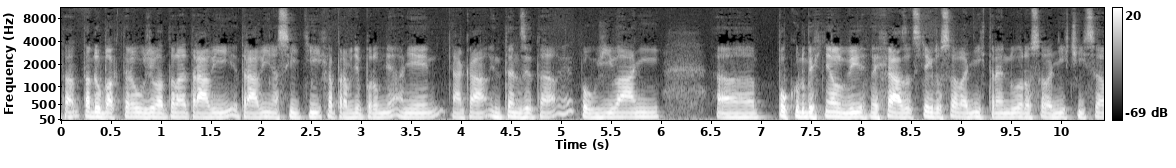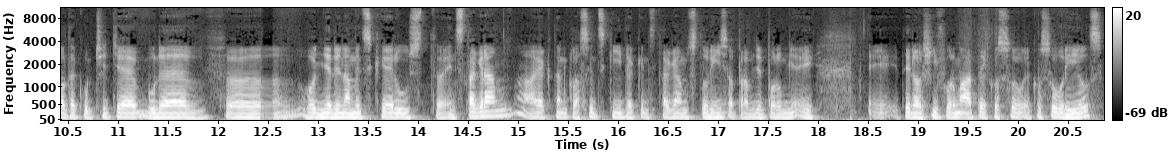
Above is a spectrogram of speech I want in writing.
ta, ta doba, kterou uživatelé tráví, tráví na sítích a pravděpodobně ani nějaká intenzita používání. Pokud bych měl vycházet z těch dosavadních trendů a dosavadních čísel, tak určitě bude v eh, hodně dynamický růst Instagram, a jak ten klasický, tak Instagram Stories a pravděpodobně i, i ty další formáty, jako jsou, jako jsou Reels.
